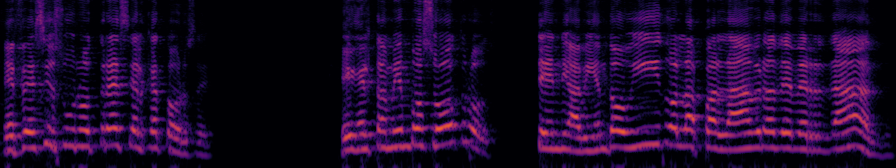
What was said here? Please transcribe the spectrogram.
Efesios 1, 13 al 14. En él también vosotros, habiendo oído la palabra de verdad,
